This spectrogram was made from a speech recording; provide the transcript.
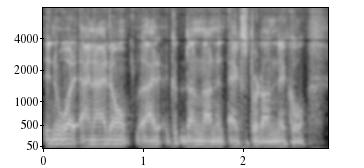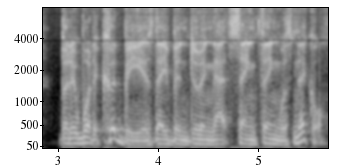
and what and I don't I, I'm not an expert on nickel, but it, what it could be is they've been doing that same thing with nickel.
